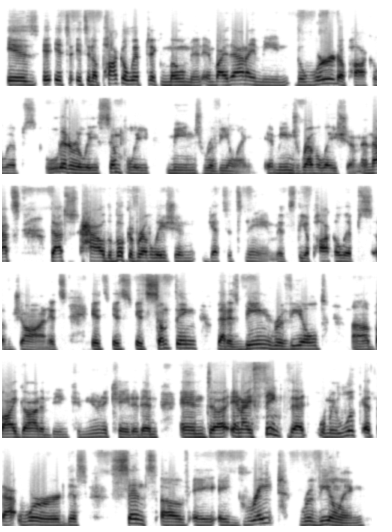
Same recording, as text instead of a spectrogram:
is it, it's it's an apocalyptic moment. And by that i mean the word apocalypse literally simply means revealing. It means revelation. And that's that's how the book of revelation gets its name. It's the apocalypse of john. It's it's it's it's something that is being revealed uh, by God and being communicated. And and uh, and I think that when we look at that word, this sense of a, a great revealing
